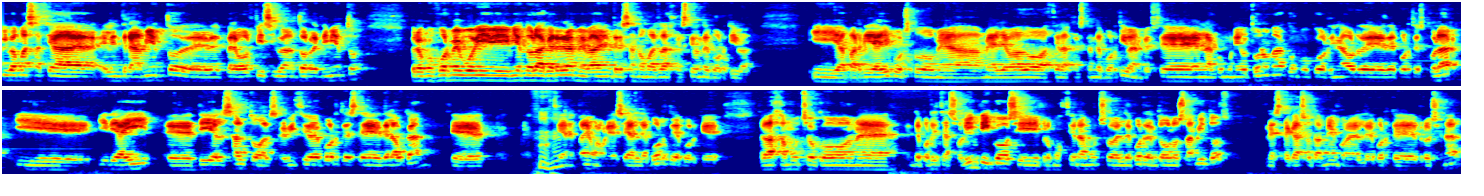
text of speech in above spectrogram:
iba más hacia el entrenamiento de preparador físico de alto rendimiento, pero conforme voy viendo la carrera me va interesando más la gestión deportiva y a partir de ahí pues todo me ha, me ha, llevado hacia la gestión deportiva. Empecé en la comunidad autónoma como coordinador de deporte escolar y, y de ahí eh, di el salto al servicio de deportes de, la UCAM, que funciona en España la Universidad del Deporte porque trabaja mucho con eh, deportistas olímpicos y promociona mucho el deporte en todos los ámbitos, en este caso también con el deporte profesional.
